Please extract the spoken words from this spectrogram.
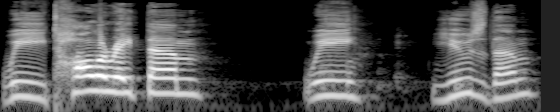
we tolerate them, we use them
